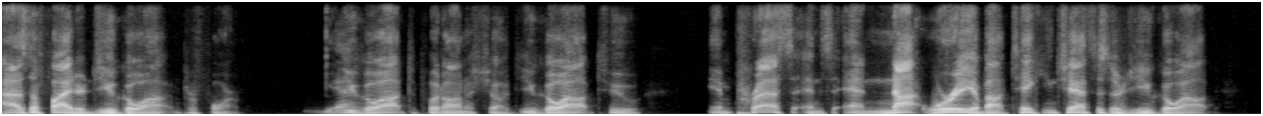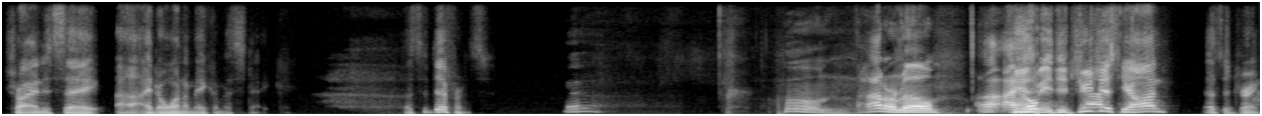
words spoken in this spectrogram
As a fighter, do you go out and perform? yeah. Do you go out to put on a show? Do you go out to impress and and not worry about taking chances, or do you go out trying to say, uh, I don't want to make a mistake? That's the difference. Yeah. Hmm, I don't know. I, I Excuse hope me, did you just yawn? That's a drink.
